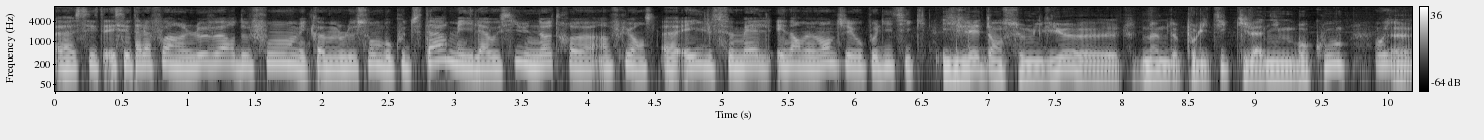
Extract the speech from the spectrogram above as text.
Euh, c'est à la fois un leveur de fonds, mais comme le sont beaucoup de stars, mais il a aussi une autre influence. Euh, et il se mêle énormément de géopolitique. Il est dans ce milieu euh, tout de même de politique qui l'anime beaucoup. Oui. Euh,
